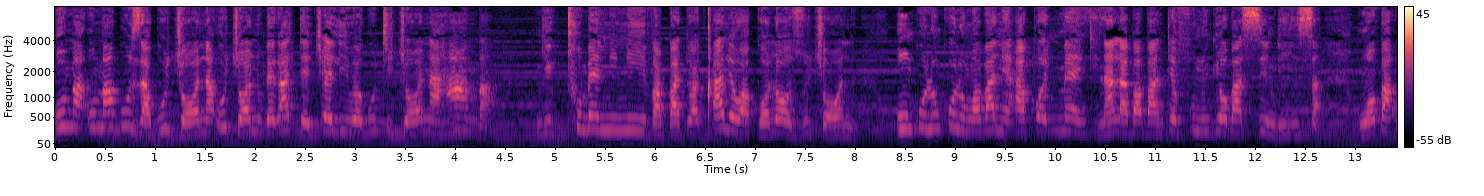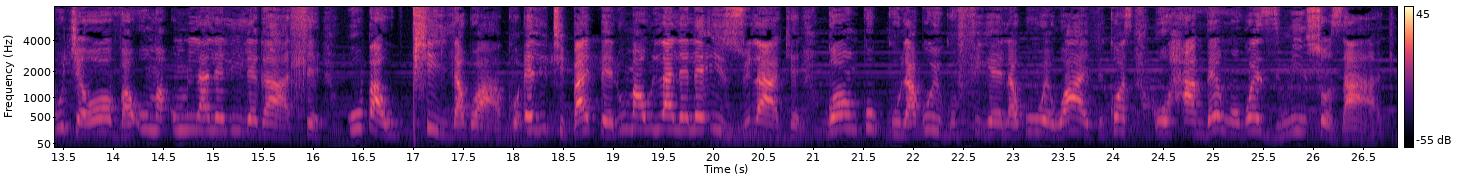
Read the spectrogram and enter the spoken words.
Uma uma kuza kuJona uJona ubekade etsheliwe ukuthi Jona hamba ngikuthume Niniva but waqale wagoloza uJona. uNkulunkulu ngoba neappointment nalabo bantu efuna ukuyobasindisa ngoba uJehova uma umlalelile kahle uba ukuphila kwakho. Elithi iBhayibheli uma ulalele izwi lakhe konke ukugula kuyikufikela kuwe. Why? Because uhambe ngokwezimiso zakhe.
